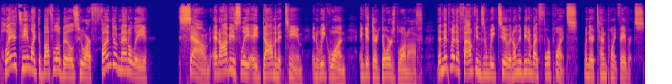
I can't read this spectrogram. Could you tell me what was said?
play a team like the Buffalo Bills, who are fundamentally sound and obviously a dominant team in week one, and get their doors blown off. Then they play the Falcons in week two and only beat them by four points when they're 10 point favorites.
